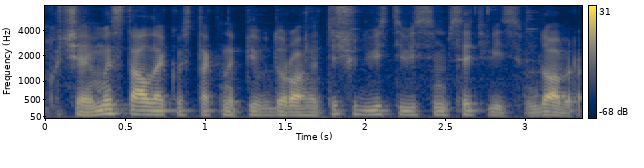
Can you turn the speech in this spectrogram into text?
Хоча і ми стали якось так на півдороги. 1288. Добре.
